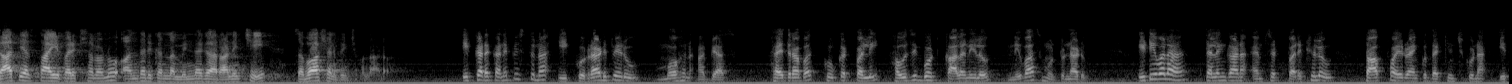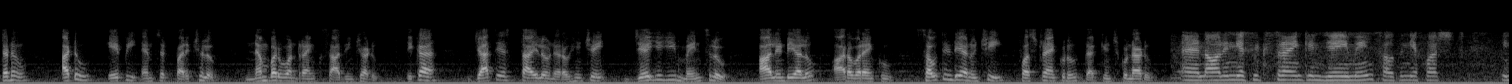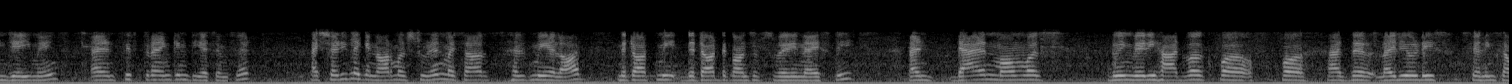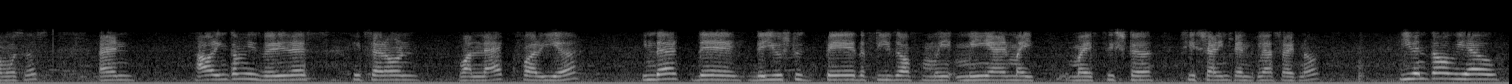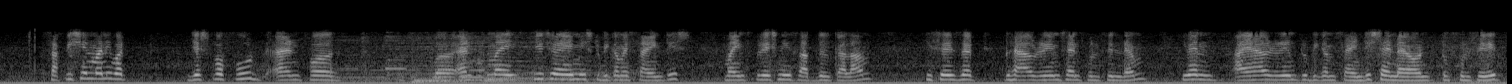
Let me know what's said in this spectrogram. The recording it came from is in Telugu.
జాతీయ స్థాయి పరీక్షలను అందరికన్నా మిన్నగా రాణించి శభాష్ అనిపించుకున్నాడు. ఇక్కడ కనిపిస్తున్న ఈ కుర్రాడి పేరు మోహన్ అభ్యాస్. హైదరాబాద్ కూకట్పల్లి హౌసింగ్ బోర్డ్ కాలనీలో నివాసం ఉంటున్నాడు ఇటీవల తెలంగాణ ఎంసెట్ పరీక్షలో టాప్ ఫైవ్ ర్యాంకు దక్కించుకున్న ఇతను అటు ఏపీ ఎంసెట్ పరీక్షలో నంబర్ వన్ ర్యాంక్ సాధించాడు. ఇక జాతీయ స్థాయిలో నిర్వహించే జేఈఈ మెయిన్స్లో ఆల్ ఇండియాలో ఆరవ ర్యాంకు సౌత్ ఇండియా నుంచి ఫస్ట్ ర్యాంకును దక్కించుకున్నాడు. And All India sixth rank in JE Mains, South India first. In JE Mains, and fifth rank in TSM set. I studied like a normal student. My stars helped me a lot. They taught me, they taught the concepts very nicely, and dad and mom was doing very hard work for for as their livelihood is selling samosas, and our income is very less. It's around one lakh for a year. In that, they they used to pay the fees of me, me and my my sister. She's studying 10th class right now. Even though we have sufficient money, but just for food and for uh, and my future aim is to become a scientist. My inspiration is Abdul Kalam. He says that to have dreams and fulfill them. Even I have a dream to become scientist and I want to fulfill it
